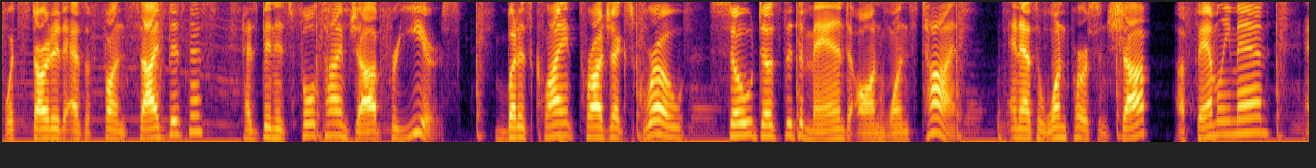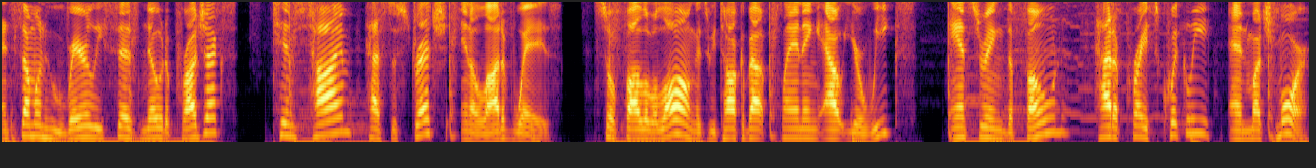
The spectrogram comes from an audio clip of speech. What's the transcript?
what started as a fun side business has been his full time job for years. But as client projects grow, so does the demand on one's time. And as a one person shop, a family man, and someone who rarely says no to projects, Tim's time has to stretch in a lot of ways. So follow along as we talk about planning out your weeks, answering the phone, how to price quickly, and much more.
